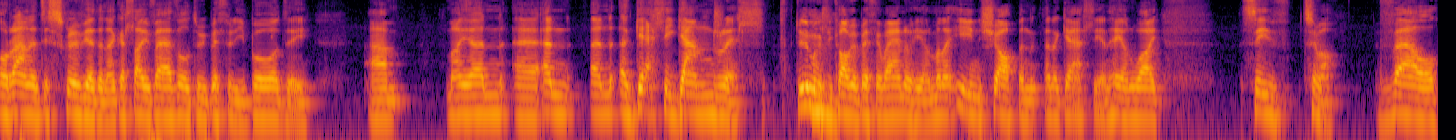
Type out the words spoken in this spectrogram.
o ran y disgrifiad yna, gallai feddwl dwi byth wedi bod i. Um, mae yn, uh, yn, yn, y gellu gandryll. Dwi ddim yn gallu cofio beth yw enw hi, ond mae yna un siop yn, yn y gellu, yn Heion Wai, sydd, ti'n mo, fel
